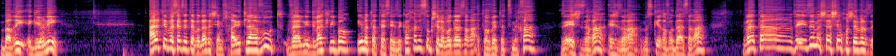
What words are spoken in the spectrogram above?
בריא, הגיוני. אל תבסס את עבודת השם שלך על התלהבות ועל נדבת ליבו. אם אתה תעשה את זה ככה זה סוג של עבודה זרה, אתה עובד את עצמך, זה אש זרה, אש זרה, מזכיר עבודה זרה, ואתה, וזה מה שהשם חושב על זה.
